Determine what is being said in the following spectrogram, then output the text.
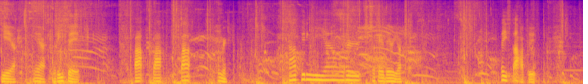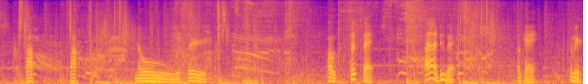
Yeah, yeah, what he said. Bop, bop, bop. Come here. Stop hitting me out, it hurts. Okay, there you go. Hey, stop it. Bop. No, yes sir. Oh, touch that. Did I do that? Okay. Come here.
